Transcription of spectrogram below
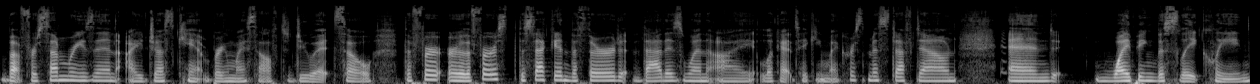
but for some reason I just can't bring myself to do it. So the first or the first, the second, the third, that is when I look at taking my Christmas stuff down and wiping the slate clean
